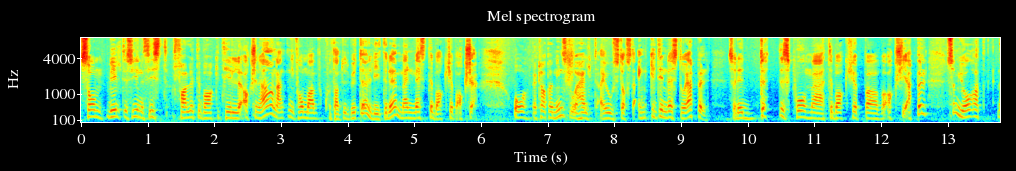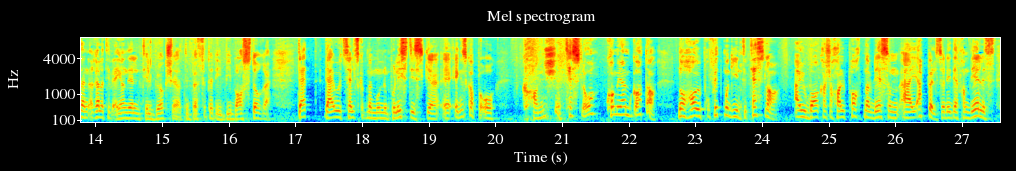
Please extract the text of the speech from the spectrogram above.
som vil til syvende og sist falle tilbake til aksjonæren, enten i form av kontantutbytte, lite det, men mest tilbakekjøp av aksjer. Og det er klart at Min store helt er jo største enkeltinvestor i Apple, så det døttes på med tilbakekjøp av aksjer i Apple, som gjør at den relative eierandelen til Berkshire til Buffett de blir bare større. Det, det er jo et selskap med monopolistiske eh, egenskaper. og Kanskje Tesla òg kommer i den gata. Nå har jo Profittmarginen til Tesla er jo bare kanskje halvparten av det som er i Apple, så det er fremdeles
